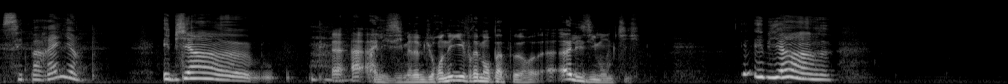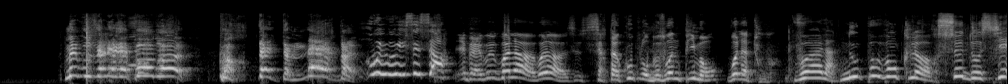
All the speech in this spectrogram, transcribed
c'est pareil? Eh bien, euh, Ah, ah, Allez-y, madame Durand, n'ayez vraiment pas peur. Allez-y, mon petit. eh bien, euh, Mais vous allez répondre Bordel de merde oui, oui, c'est ça. Eh ben oui, voilà, voilà. Certains couples ont besoin de piment. Voilà tout. Voilà, nous pouvons clore ce dossier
